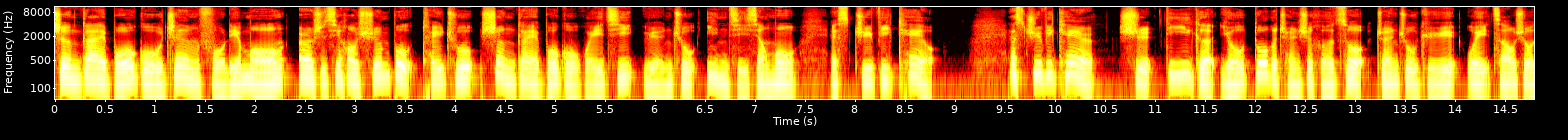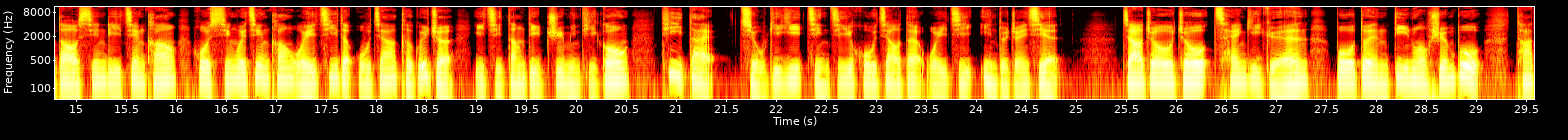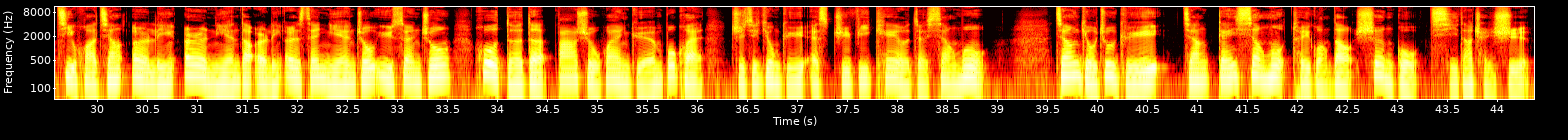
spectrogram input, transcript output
圣盖博谷政府联盟二十七号宣布推出圣盖博谷危机援助应急项目 SGV Care。SGV Care 是第一个由多个城市合作，专注于为遭受到心理健康或行为健康危机的无家可归者以及当地居民提供替代九一一紧急呼叫的危机应对专线。加州州参议员波顿蒂诺宣布，他计划将二零二二年到二零二三年州预算中获得的八十五万元拨款，直接用于 SGV Care 的项目，将有助于将该项目推广到圣谷其他城市。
